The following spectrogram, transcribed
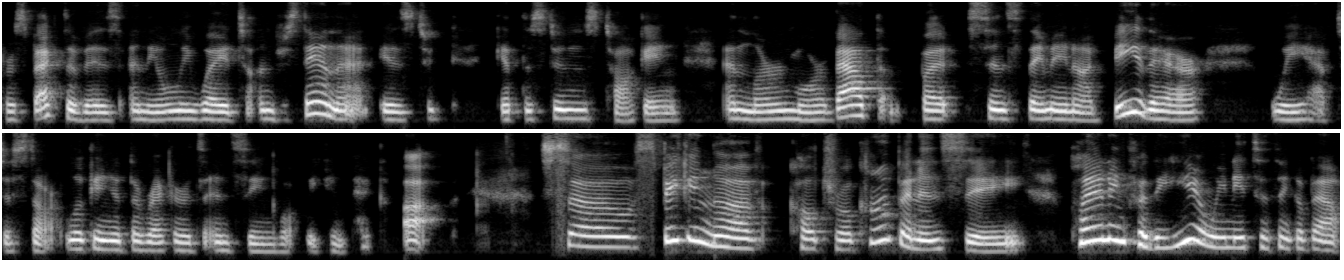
perspective is. And the only way to understand that is to get the students talking and learn more about them. But since they may not be there, we have to start looking at the records and seeing what we can pick up. So, speaking of cultural competency, planning for the year, we need to think about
